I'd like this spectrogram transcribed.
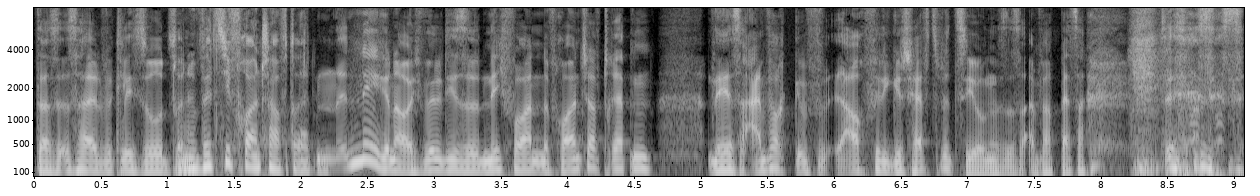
das ist halt wirklich so. Sondern du willst die Freundschaft retten. Nee, genau. Ich will diese nicht vorhandene Freundschaft retten. Nee, ist einfach auch für die Geschäftsbeziehung. Es ist einfach besser. Ist,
